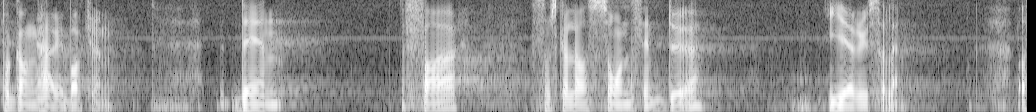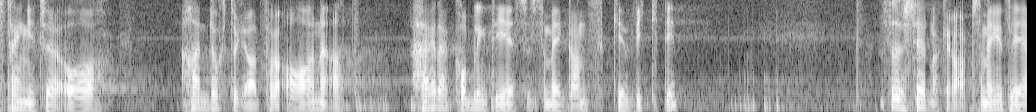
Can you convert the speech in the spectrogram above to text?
på gang her i bakgrunnen. Det er en far som skal la sønnen sin dø i Jerusalem. Vi trenger ikke å ha en doktorgrad for å ane at her er det en kobling til Jesus som er ganske viktig. Så skjer det noe rart som egentlig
